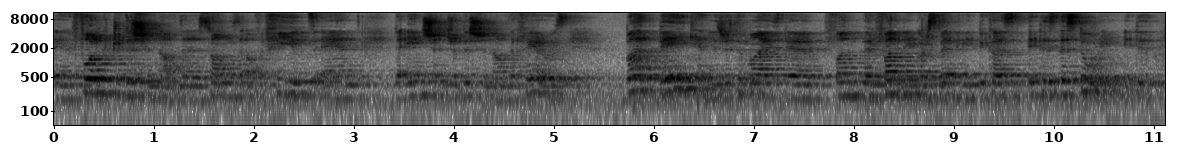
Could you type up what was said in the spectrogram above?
uh, folk tradition of the songs of the fields and the ancient tradition of the pharaohs but they can legitimize their, fund, their funding or spending it because it is the story. It is,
